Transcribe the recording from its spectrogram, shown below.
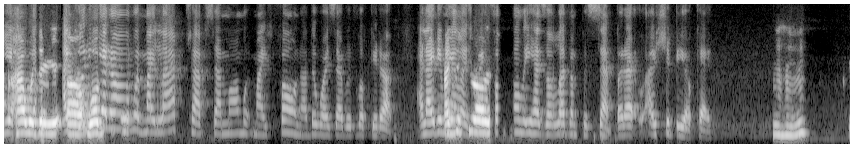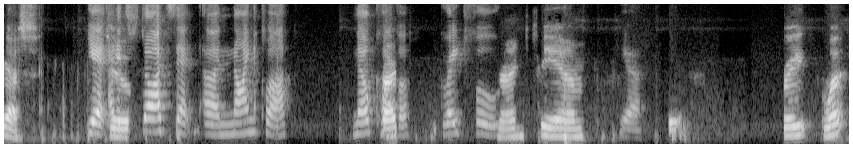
Yeah, How would they? I Uh, couldn't well, get on with my laptop, so I'm on with my phone. Otherwise, I would look it up. And I didn't I realize my phone only has 11%, but I, I should be okay. Mm-hmm. Yes. Yeah, and it starts at uh, 9 o'clock. No Start- cover. Great food. 9 p.m. Yeah. Great. What?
